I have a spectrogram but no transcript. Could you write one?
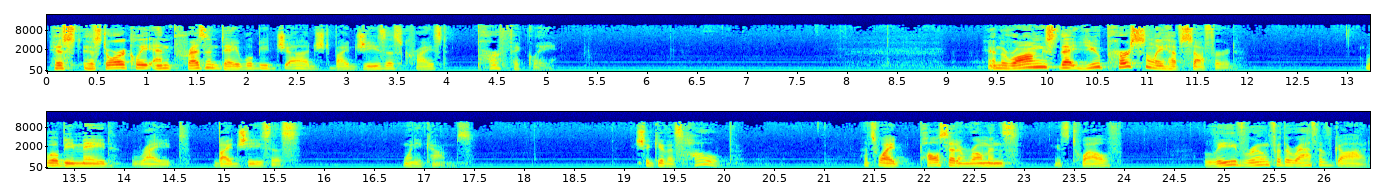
his, historically and present day, will be judged by Jesus Christ perfectly. And the wrongs that you personally have suffered will be made right by Jesus when he comes. It should give us hope. That's why Paul said in Romans it's 12, leave room for the wrath of God.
